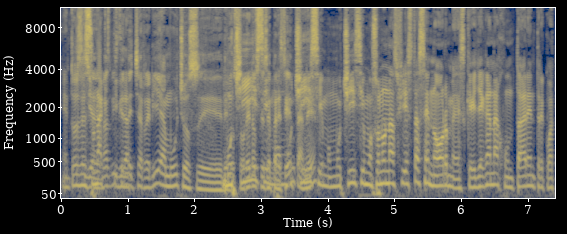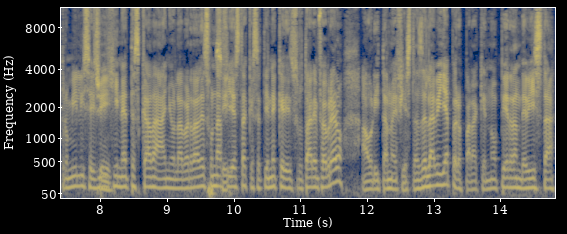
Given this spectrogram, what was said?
Entonces y es una además actividad de charrería muchos eh, de los que se presentan. ¿eh? Muchísimo, muchísimo. Son unas fiestas enormes que llegan a juntar entre 4.000 y 6.000 Sí. jinetes cada año. La verdad es una Sí. fiesta que se tiene que disfrutar en febrero. Ahorita no hay fiestas de la villa, pero para que no pierdan de vista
